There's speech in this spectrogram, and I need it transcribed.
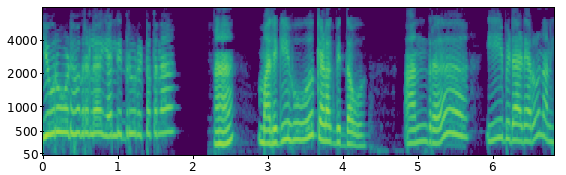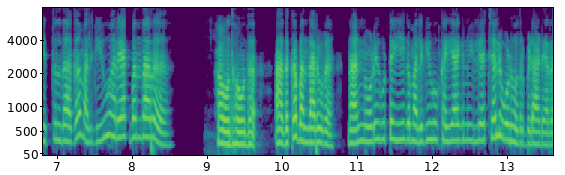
ಇವರು ಓಡಿ ಹೋದ್ರಲ್ಲ ಎಲ್ಲಿದ್ರು ಇಟ್ಟತನ? ಹಾ ಮಲಗಿ ಹೂವು ಕೆಳಗ್ ಬಿದ್ದವು. ಅಂದ್ರ ಈ ಬಿಡಾಡ್ಯಾರು ನನ್ನ ಹಿತ್ತಲ್ದಾಗ ಮಲ್ಗಿ ಹೂ ಹರಿಯಾಕ್ ಬಂದಾರ. ಹೌದ್ ಹೌದ. ಅದಕ್ಕ ಬಂದಾರ ಇವ್ರ. ನಾನ್ ನೋಡಿಬಿಟ್ಟ ಈಗ ಮಲ್ಗಿ ಹೂ ಕೈಯಾಗಿನ ಇಲ್ಲೇ ಚೆಲ್ಲಿ ಓಡಿ ಹೋದ್ರು ಬಿಡಾಡ್ಯಾರ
